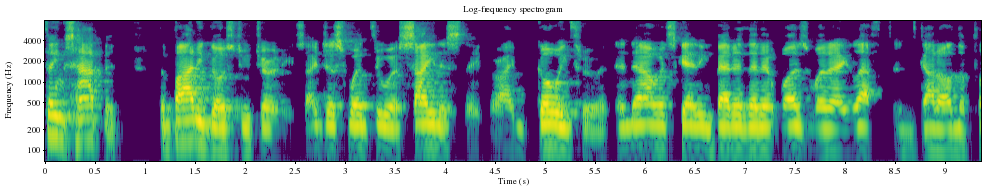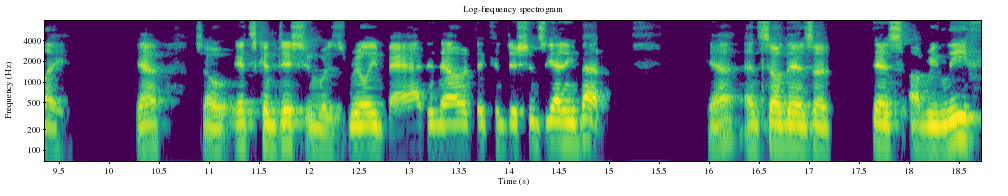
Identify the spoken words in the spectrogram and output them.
things happen the body goes through journeys. I just went through a sinus thing, or I'm going through it, and now it's getting better than it was when I left and got on the plane. Yeah, so its condition was really bad, and now the condition's getting better. Yeah, and so there's a there's a relief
